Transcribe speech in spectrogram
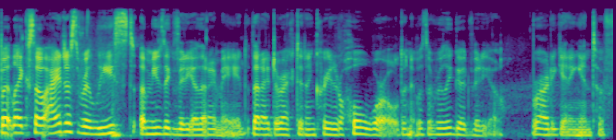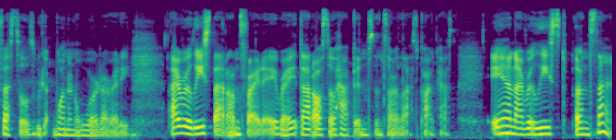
but like, so I just released a music video that I made that I directed and created a whole world, and it was a really good video. We're already getting into festivals. We got won an award already. I released that on Friday, right? That also happened since our last podcast. And I released Unsent.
